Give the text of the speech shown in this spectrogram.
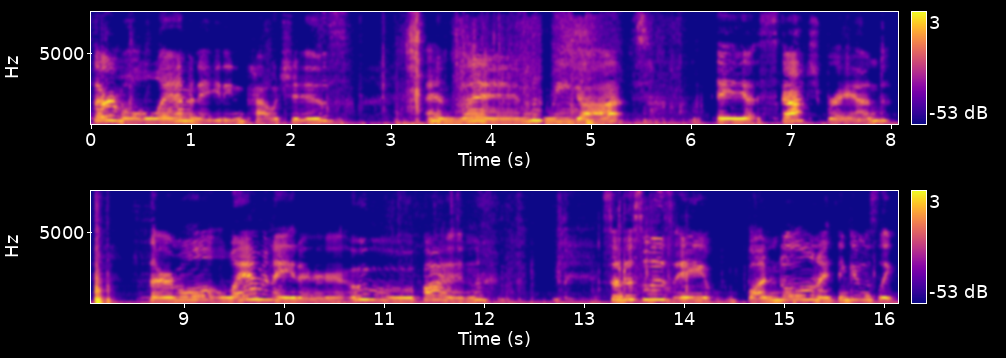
thermal laminating pouches and then we got a Scotch brand thermal laminator. Ooh, fun. So this was a bundle and I think it was like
